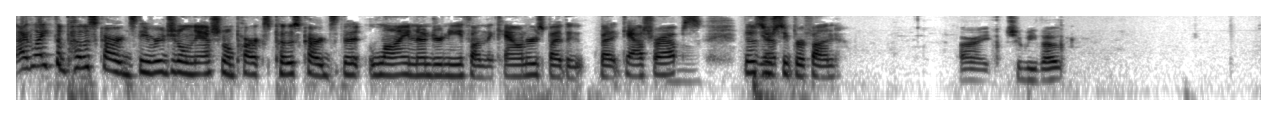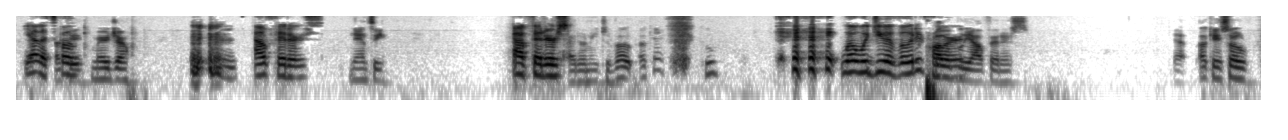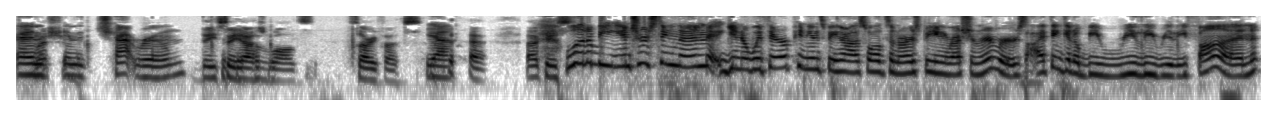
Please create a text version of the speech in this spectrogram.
I like the postcards, the original national parks postcards that line underneath on the counters by the by the cash wraps. Those are super fun. All right, should we vote? Yeah, let's Okay, vote. Mary Jo, Outfitters. Nancy. Outfitters. I don't need to vote. Okay, cool. what would you have voted Probably for? Probably Outfitters. Yeah. Okay, so And Rush- in the chat room, they say Oswald's. Sorry, folks. yeah. Okay, so Well, it'll be interesting then, you know, with their opinions being Oswald's and ours being Rushin' Rivers, I think it'll be really, really fun,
